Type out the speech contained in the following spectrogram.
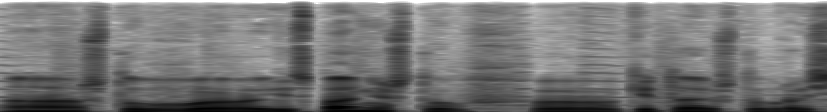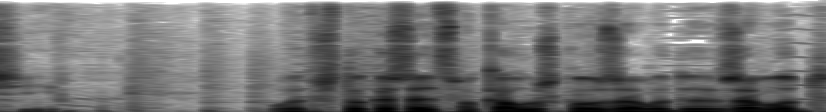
А, Что в Испании, что в э, Китае, что в России. Вот. Что касается Калужского завода, завод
